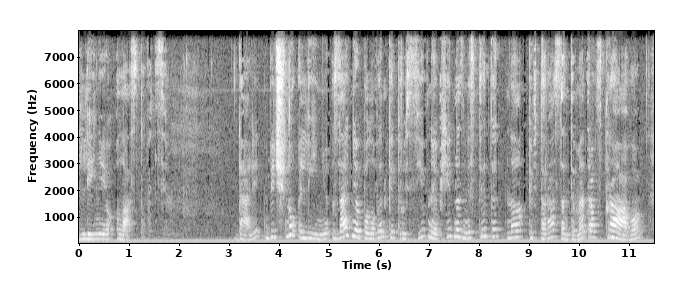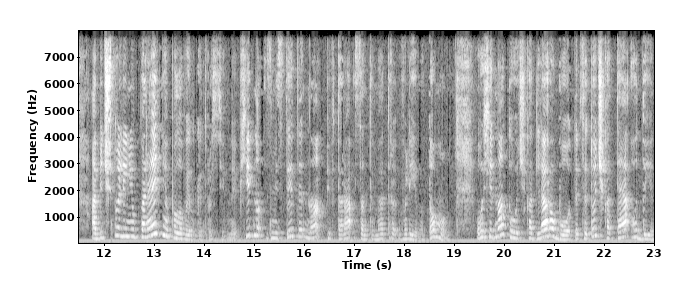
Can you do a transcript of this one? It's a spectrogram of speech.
лінію ластовиці. Далі бічну лінію задньої половинки трусів необхідно змістити на 1,5 см вправо, а бічну лінію передньої половинки трусів необхідно змістити на 1,5 см вліво. Тому вихідна точка для роботи це точка Т1.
